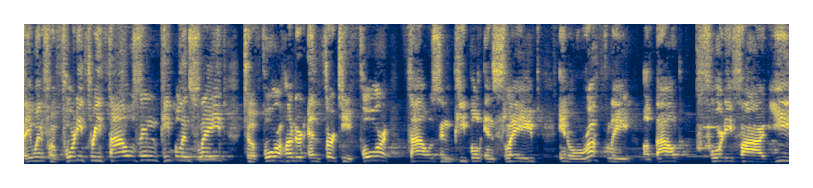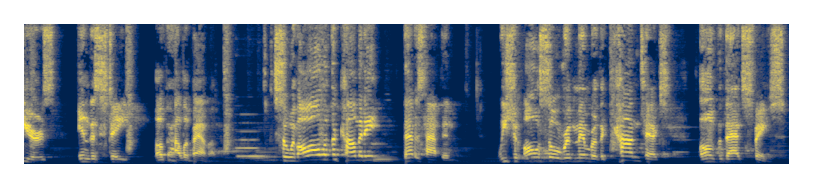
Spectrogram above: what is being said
They went from 43,000 people enslaved to 434,000 people enslaved in roughly about 45 years in the state of Alabama. So with all of the comedy that has happened, we should also remember the context of that space.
